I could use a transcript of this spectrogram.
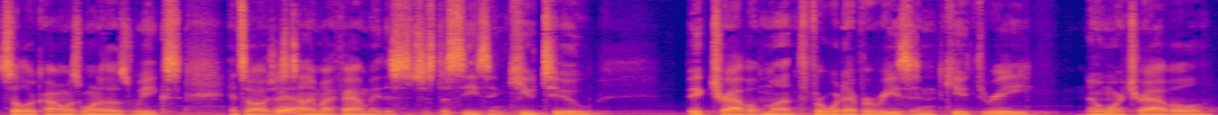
SolarCon was one of those weeks, and so I was just Yeah. telling my family this is just a season. Q two, big travel month for whatever reason. Q three, no more travel.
